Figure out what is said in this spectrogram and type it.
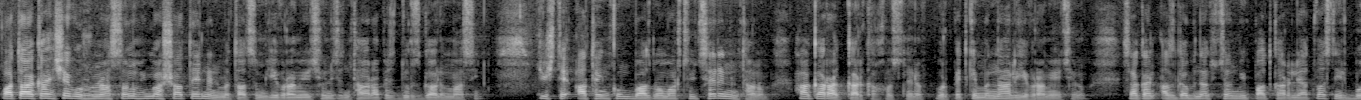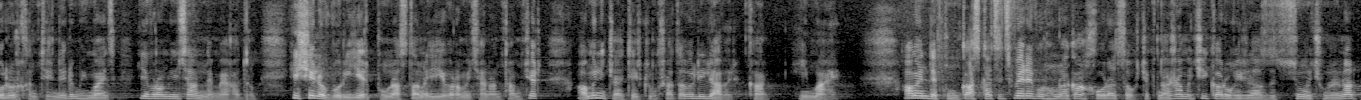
Պատահական չէ, որ Հունաստանում հիմա շատերն են մտածում Եվրամիությունից ընդհանրապես դուրս գալու մասին։ Ճիշտ է, Աթենքում բազմամարդ ցույցեր են ընթանում հակառակ կարգախոսներով, որ պետք է մնալ Եվրամիությունում, սակայն ազգաբնակչության մի պատկառելի հատվածն իր բոլոր խնդիրներում հիմա ինձ Եվրամիությանն է մեղադրում, հիշելով, որ երբ Հունաստանը Եվրամիության անդամ չէր, ամեն ինչ այդ երկրում շատ ավելի լավ էր, քան հիմա է։ Ամեն դեպքում կասկածից վեր է, որ հունական խորացող ճգնաժամը չի կարող իր ազդեցությունը չունենալ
